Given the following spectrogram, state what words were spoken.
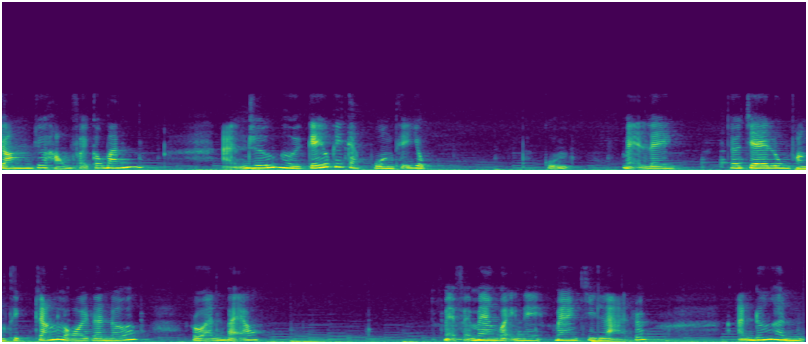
chân chứ không phải có bánh ảnh rứa người kéo cái cặp quần thể dục của mẹ lên, cho che luôn phần thịt trắng lòi ra nữa rồi ảnh bảo, mẹ phải mang vậy nè, mang chi lạ đó. Ảnh đứng hình,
